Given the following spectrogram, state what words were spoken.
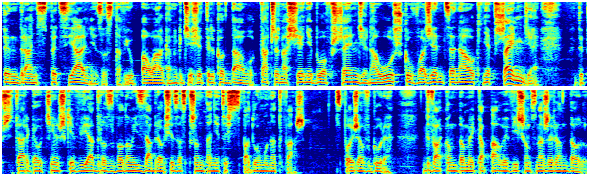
Ten drań specjalnie zostawił bałagan, gdzie się tylko dało. Kacze na sienie było wszędzie, na łóżku, w łazience, na oknie, wszędzie. Gdy przytargał ciężkie wiadro z wodą i zabrał się za sprzątanie, coś spadło mu na twarz. Spojrzał w górę. Dwa kondomy kapały, wisząc na żyrandolu.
